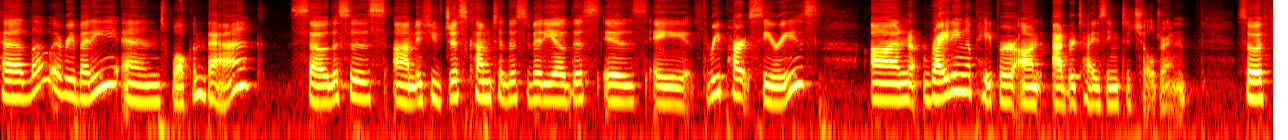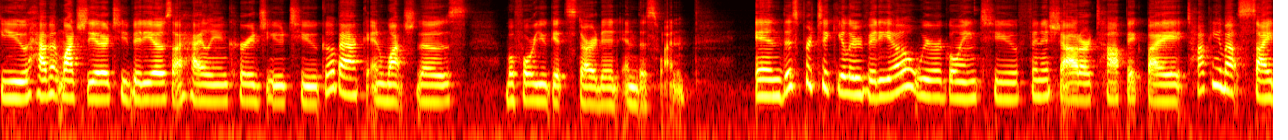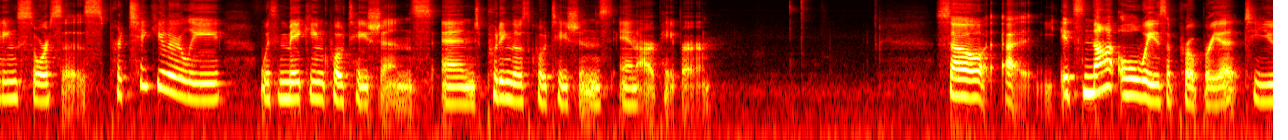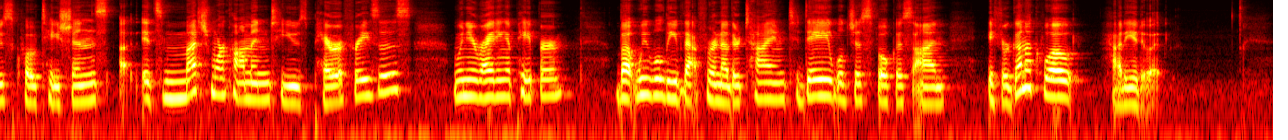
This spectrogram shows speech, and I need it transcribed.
Hello everybody and welcome back. So this is, um, if you've just come to this video, this is a three-part series on writing a paper on advertising to children. So if you haven't watched the other two videos, I highly encourage you to go back and watch those before you get started in this one. In this particular video, we're going to finish out our topic by talking about citing sources, particularly with making quotations and putting those quotations in our paper. So uh, it's not always appropriate to use quotations. Uh, it's much more common to use paraphrases when you're writing a paper, but we will leave that for another time. Today we'll just focus on if you're going to quote, how do you do it?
